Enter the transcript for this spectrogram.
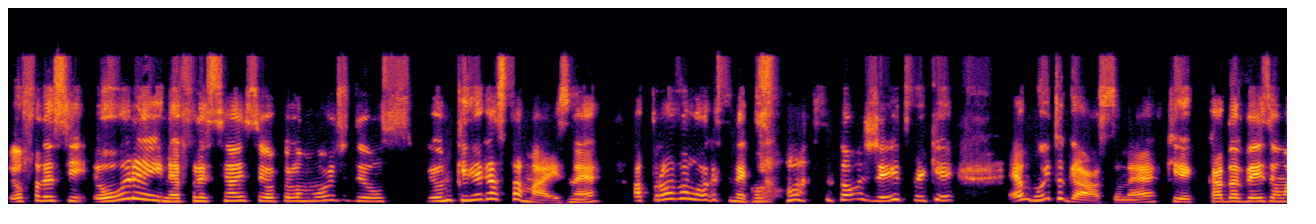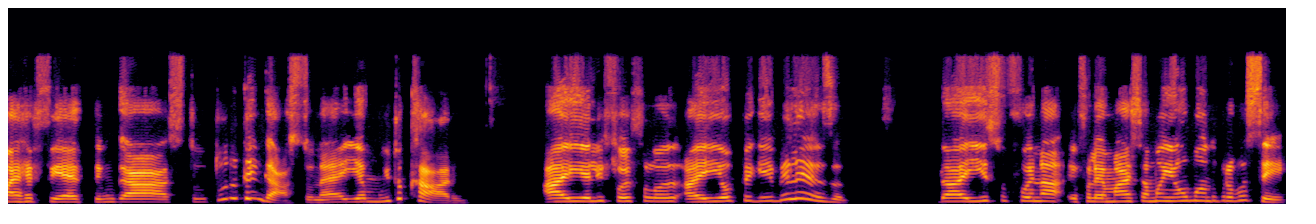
eu falei assim, eu orei, né? Falei assim, ai, Senhor, pelo amor de Deus, eu não queria gastar mais, né? Aprova logo esse negócio, dá um jeito, porque é muito gasto, né? Porque cada vez é um RFE, tem um gasto, tudo tem gasto, né? E é muito caro. Aí ele foi falou, aí eu peguei, beleza. Daí isso foi na, eu falei, Márcia, amanhã eu mando para você.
